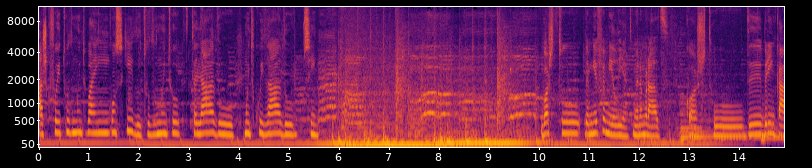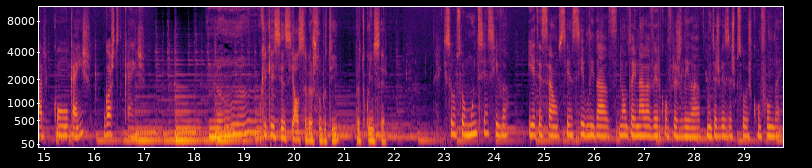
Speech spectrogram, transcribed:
Acho que foi tudo muito bem conseguido, tudo muito detalhado, muito cuidado. Sim. Gosto da minha família, do meu namorado. Gosto de brincar com cães. Gosto de cães. O que é que é essencial saber sobre ti para te conhecer? Eu sou uma pessoa muito sensível. E atenção, sensibilidade não tem nada a ver com fragilidade. Muitas vezes as pessoas confundem.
